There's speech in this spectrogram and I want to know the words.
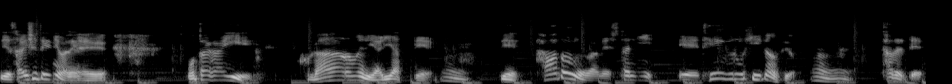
で、最終的にはね、お互い、ラーの上でやり合って、うん。で、タマトンガがね、下に、えーテーブルを引いたんですよ。うん。うん。立てて。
